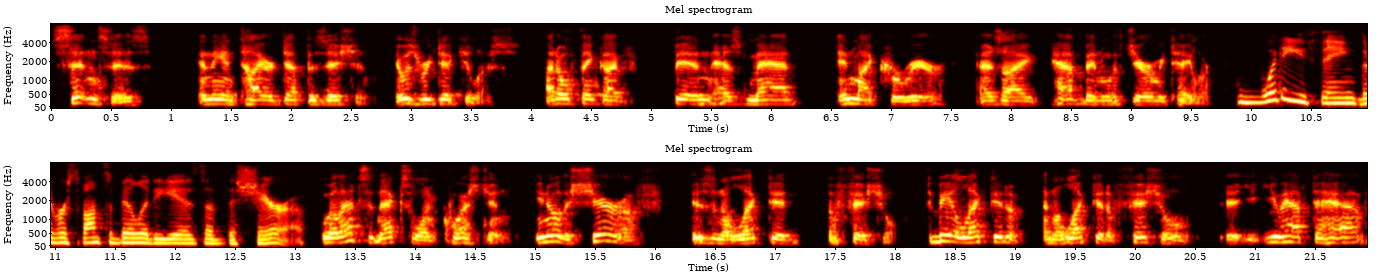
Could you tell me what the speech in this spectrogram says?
sentences in the entire deposition. It was ridiculous. I don't think I've been as mad in my career as I have been with Jeremy Taylor. What do you think the responsibility is of the sheriff? Well, that's an excellent question. You know, the sheriff is an elected official. To be elected an elected official, you have to have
